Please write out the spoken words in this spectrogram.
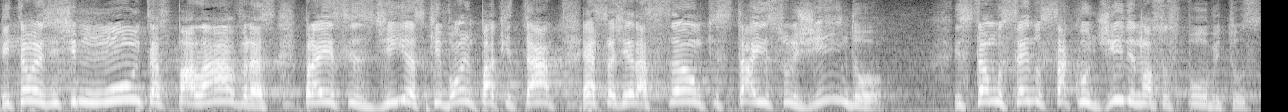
Então existem muitas palavras para esses dias que vão impactar essa geração que está aí surgindo. Estamos sendo sacudidos em nossos púlpitos.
